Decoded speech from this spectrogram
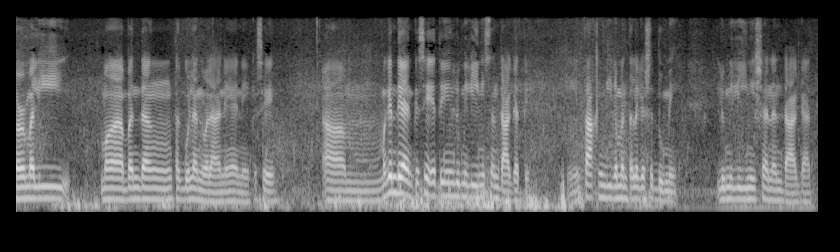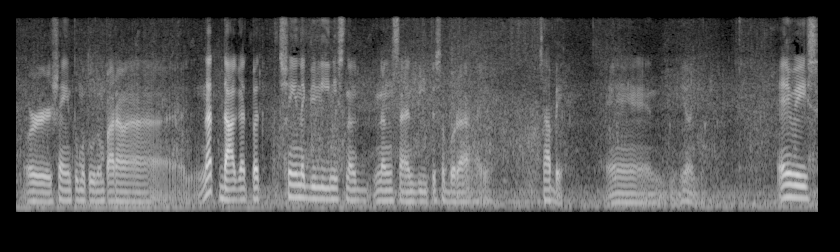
normally mga bandang tagulan wala na yan eh kasi Um, maganda yan kasi ito yung lumilinis ng dagat eh. In fact, hindi naman talaga siya dumi. Lumilinis siya ng dagat or siya yung tumutulong para not dagat but siya yung naglilinis ng, ng sand dito sa Boracay. Sabi. And yun. Anyways,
